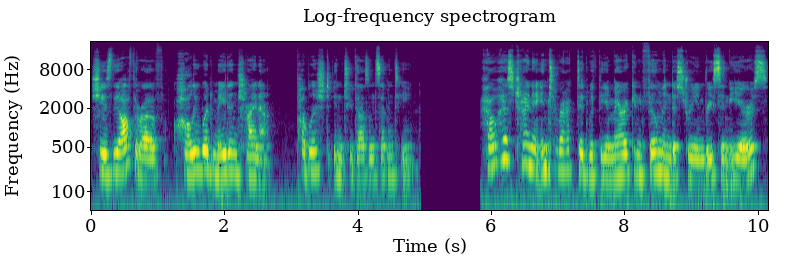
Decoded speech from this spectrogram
She is the author of Hollywood Made in China, published in 2017. How has China interacted with the American film industry in recent years?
